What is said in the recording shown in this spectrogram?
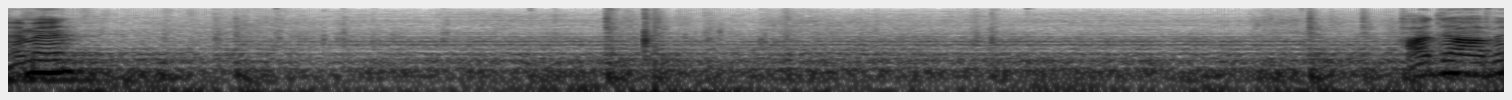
Hemen. Hadi abi.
